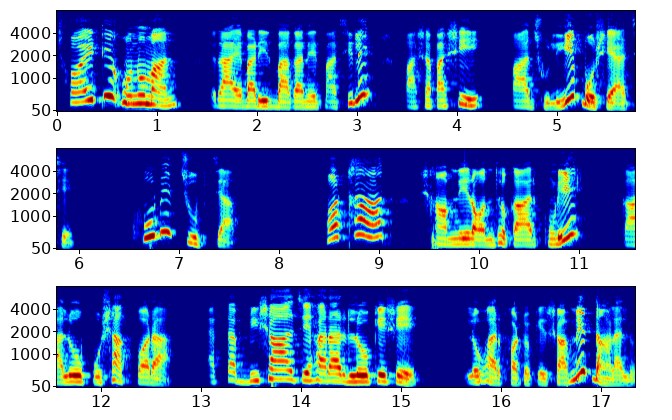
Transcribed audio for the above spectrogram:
ছয়টি হনুমান রায়বাড়ির বাগানের পাঁচিলে পাশাপাশি পা ঝুলিয়ে বসে আছে। খুবই চুপচাপ। হঠাৎ সামনের অন্ধকার খুঁড়ে কালো পোশাক পরা একটা বিশাল চেহারার লোক এসে লোহার ফটকের সামনে দাঁড়াল।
